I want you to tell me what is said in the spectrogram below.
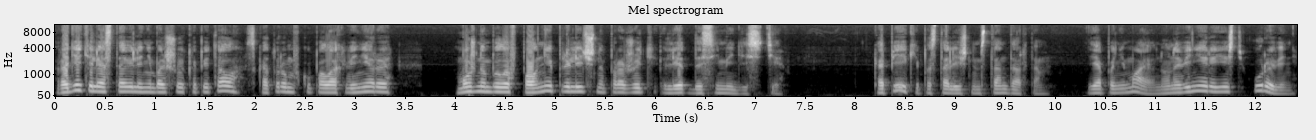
Родители оставили небольшой капитал, с которым в куполах Венеры можно было вполне прилично прожить лет до 70. Копейки по столичным стандартам. Я понимаю, но на Венере есть уровень,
